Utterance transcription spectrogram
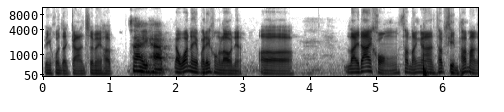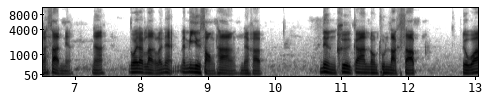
เป็นคนจัดการใช่ไหมครับ ใช่ครับ แต่ว่าในประเทศของเราเนี่ยเอ่อรายได้ของสำนักงานทรัพย์สินพระมหากษัตริย์เนี่ยนะ โดยหลักๆแล้วเนี่ยมันมีอยู่สองทางนะครับหนึ่งคือการลงทุนหลักทรัพย์ หรือว่า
